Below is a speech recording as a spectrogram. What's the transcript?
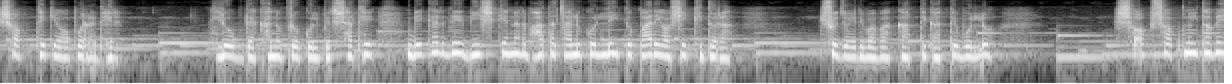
সব থেকে অপরাধের। লোক দেখানো প্রকল্পের সাথে বেকারদের বিষ কেনার ভাতা চালু করলেই তো পারে অশিক্ষিতরা। সুজয়ের বাবা কাঁদতে কাঁদতে বলল, সব স্বপ্নই তবে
